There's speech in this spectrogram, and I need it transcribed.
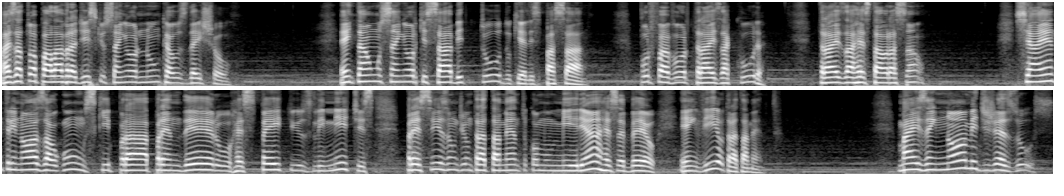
Mas a tua palavra diz que o Senhor nunca os deixou. Então, o Senhor que sabe tudo que eles passaram, por favor, traz a cura, traz a restauração. Se há entre nós alguns que, para aprender o respeito e os limites, precisam de um tratamento como Miriam recebeu, envia o tratamento. Mas em nome de Jesus,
